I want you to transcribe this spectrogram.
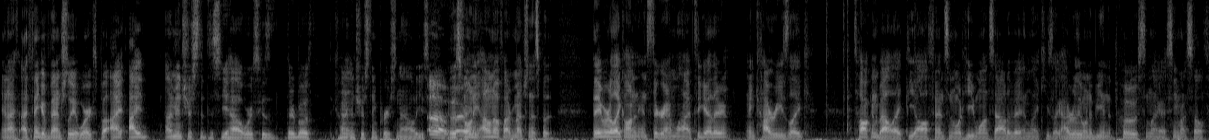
and I, I think eventually it works. But I I I'm interested to see how it works because they're both kind of interesting personalities. Oh, it was funny. I don't know if I've mentioned this, but they were like on an Instagram live together, and Kyrie's like talking about like the offense and what he wants out of it, and like he's like, I really want to be in the post, and like I see myself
